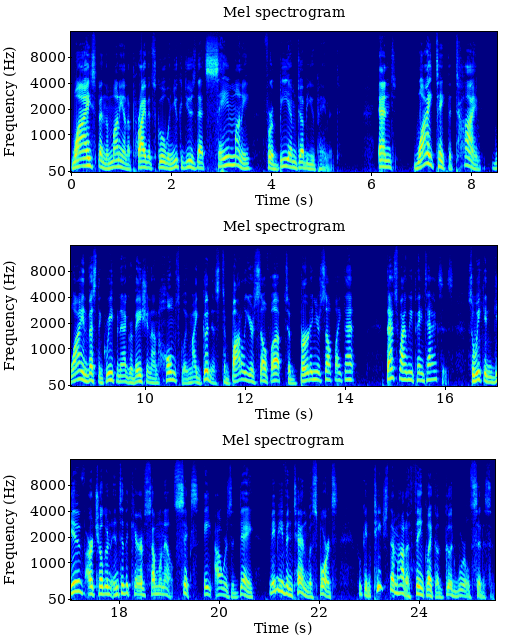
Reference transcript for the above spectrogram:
Why spend the money on a private school when you could use that same money for a BMW payment? And why take the time? Why invest the grief and aggravation on homeschooling? My goodness, to bottle yourself up, to burden yourself like that? That's why we pay taxes so we can give our children into the care of someone else six, eight hours a day, maybe even 10 with sports, who can teach them how to think like a good world citizen.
